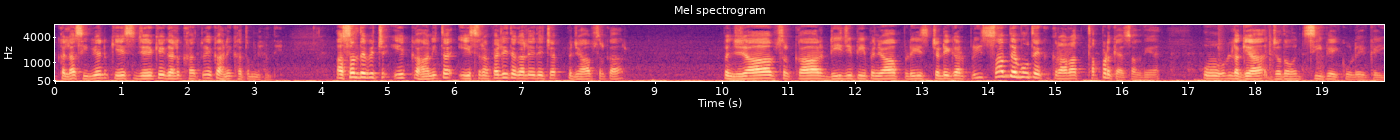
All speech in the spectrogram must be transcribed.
ਕੱਲਾ ਸੀਬੀਆਈ ਨੂੰ ਕੇਸ ਜੇ ਕੇ ਗੱਲ ਖਤਮ ਇਹ ਕਹਾਣੀ ਖਤਮ ਨਹੀਂ ਹੁੰਦੀ। ਅਸਲ ਦੇ ਵਿੱਚ ਇਹ ਕਹਾਣੀ ਤਾਂ ਇਸ ਤਰ੍ਹਾਂ, ਪਹਿਲੀ ਤਾਂ ਗੱਲ ਇਹਦੇ ਚ ਪੰਜਾਬ ਸਰਕਾਰ। ਪੰਜਾਬ ਸਰਕਾਰ, DGP, Punjab police, Chandigarh police, ਸਭ ਦੇ ਮੂੰਹ ਤੇ ਇੱਕ ਕਰਾਰਾ ਥੱਪੜ ਕਹਿ ਸਕਦੇ ਆ ਉਹ ਲੱਗਿਆ ਜਦੋਂ ਸੀਬੀਆਈ ਕੋਲੇ ਗਈ।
